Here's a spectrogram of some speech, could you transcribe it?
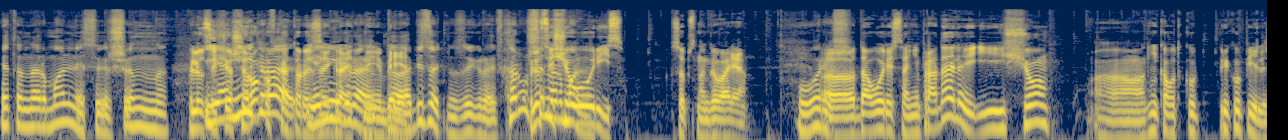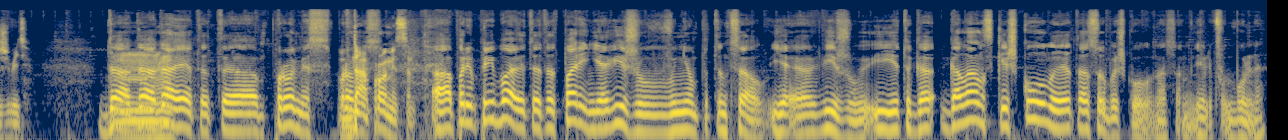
это нормальные совершенно... Плюс И еще Широков, играют, который заиграет в играют, ноябре. Да, обязательно заиграет. Хороший, Плюс еще нормальный. Орис, собственно говоря. Орис. Э, да, Ориса они продали, и еще э, они кого-то ку- прикупили же ведь. Да, да, м. да, этот э, Промис. Да, Промисы. А при- прибавит этот парень, я вижу в нем потенциал, я э, вижу. И это го- голландская школа, это особая школа, на самом деле, футбольная.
